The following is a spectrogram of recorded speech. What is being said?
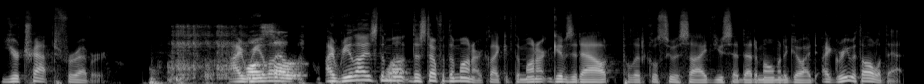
you're trapped forever. I Well, realize so- I realize the Well- the stuff with the monarch. Like if the monarch gives it out, political suicide. You said that a moment ago. I, I agree with all of that,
